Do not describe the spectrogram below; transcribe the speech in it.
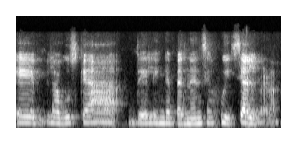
eh, la búsqueda de la independencia judicial, ¿verdad?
